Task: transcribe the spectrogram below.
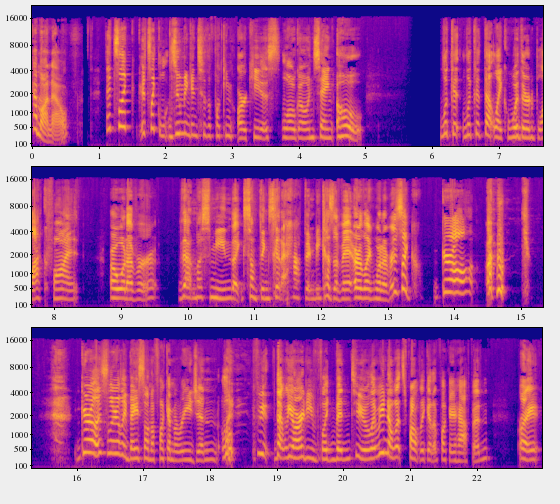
come on now. It's like it's like zooming into the fucking Arceus logo and saying, "Oh, look at look at that like withered black font or whatever. That must mean like something's gonna happen because of it or like whatever." It's like, girl, girl, it's literally based on a fucking region like we- that we already like been to. Like we know what's probably gonna fucking happen, right?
